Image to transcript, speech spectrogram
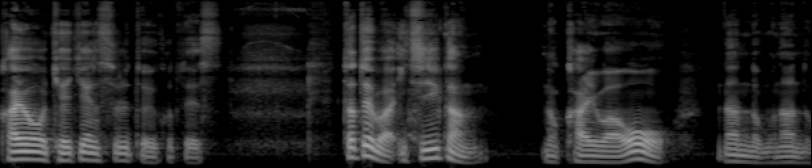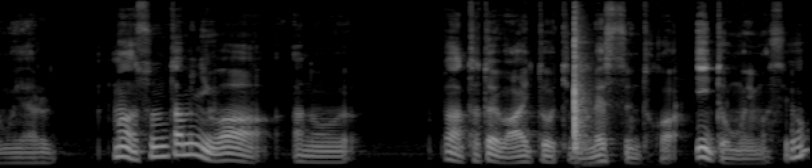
会話を経験するということです。例えば1時間の会話を何度も何度もやる。まあそのためにはあの、まあ、例えば愛登記のレッスンとかいいと思いますよ。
